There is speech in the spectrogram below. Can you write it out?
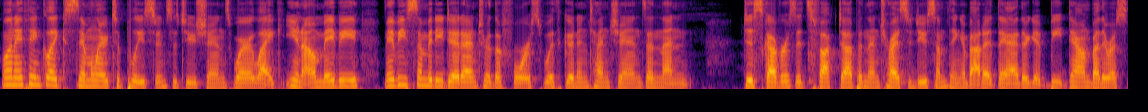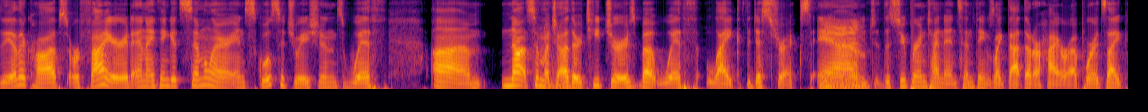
Well, and I think like similar to police institutions where like, you know, maybe maybe somebody did enter the force with good intentions and then discovers it's fucked up and then tries to do something about it. They either get beat down by the rest of the other cops or fired. And I think it's similar in school situations with um not so much other teachers but with like the districts Yeah. and the superintendents and things like that that are higher up where it's like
